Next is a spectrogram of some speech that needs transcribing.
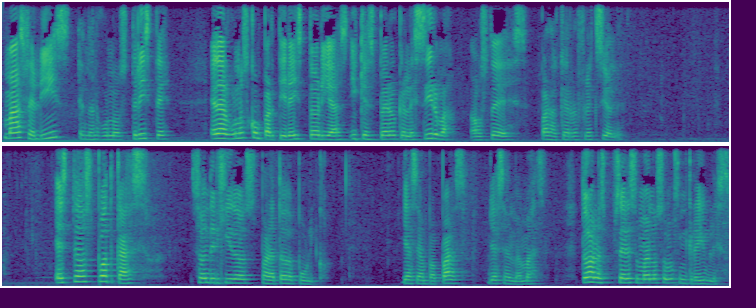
más feliz, en algunos triste, en algunos compartiré historias y que espero que les sirva a ustedes para que reflexionen. Estos podcasts son dirigidos para todo público, ya sean papás, ya sean mamás. Todos los seres humanos somos increíbles.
